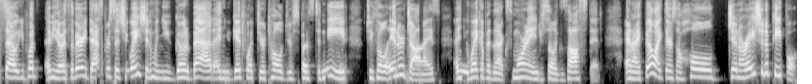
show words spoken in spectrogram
so you put, you know, it's a very desperate situation when you go to bed and you get what you're told you're supposed to need to feel energized, and you wake up in the next morning and you're still exhausted. And I feel like there's a whole generation of people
